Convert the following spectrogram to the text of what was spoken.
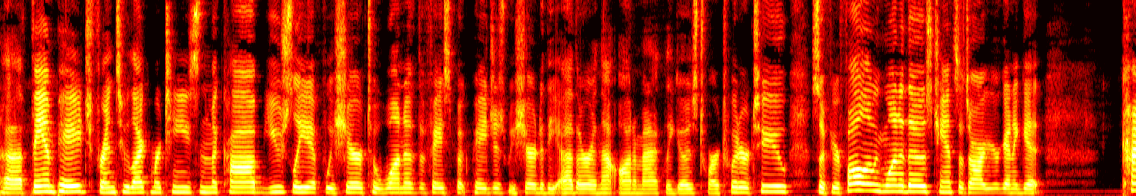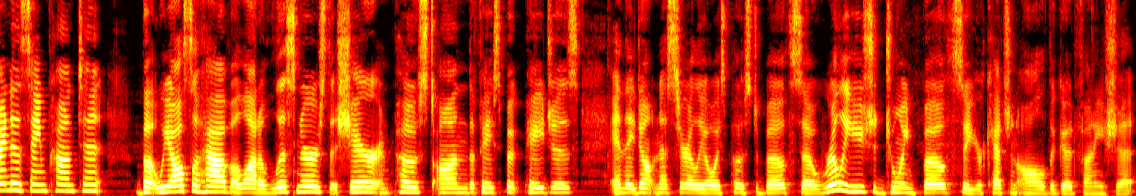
Uh, fan page, Friends Who Like Martinis and Macabre. Usually, if we share to one of the Facebook pages, we share to the other, and that automatically goes to our Twitter too. So if you're following one of those, chances are you're going to get kind of the same content. But we also have a lot of listeners that share and post on the Facebook pages, and they don't necessarily always post to both. So, really, you should join both so you're catching all of the good, funny shit.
